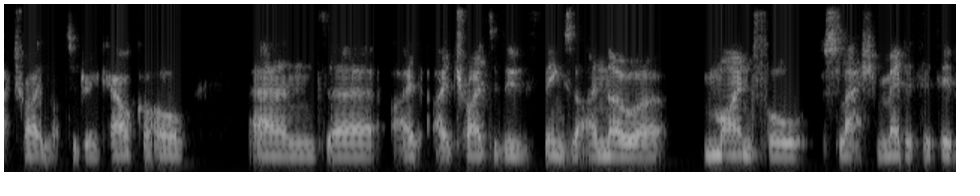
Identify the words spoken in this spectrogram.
I try not to drink alcohol, and uh, I, I try to do the things that I know are mindful slash meditative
